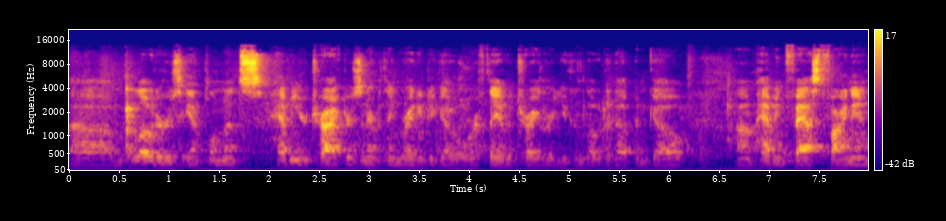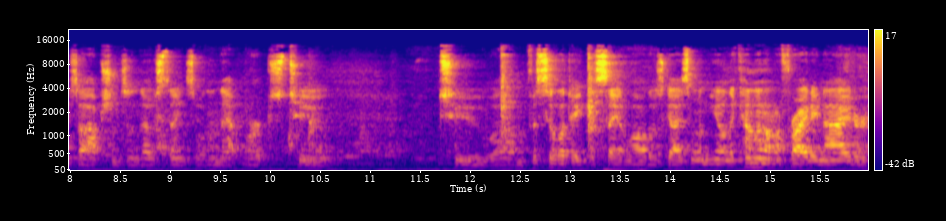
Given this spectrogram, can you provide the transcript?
um, loaders, implements, having your tractors and everything ready to go, or if they have a trailer, you can load it up and go um, having fast finance options and those things, well, then that works to to um, facilitate the sale. All those guys, when you know they come in on a Friday night or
